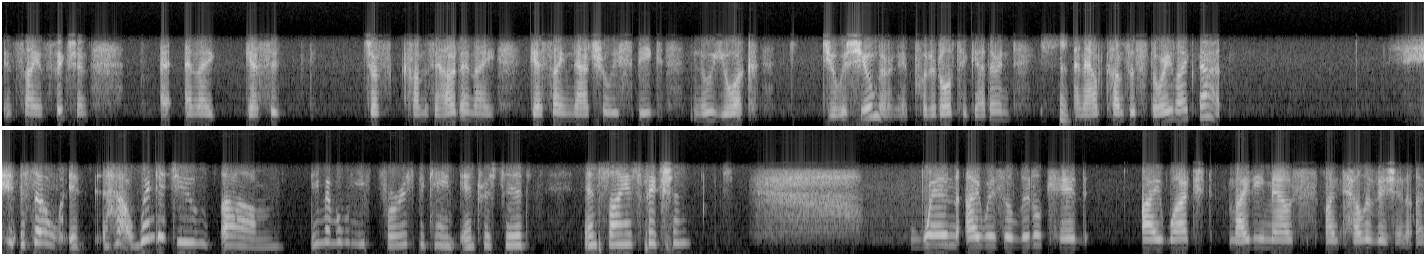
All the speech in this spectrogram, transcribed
in science fiction, and I guess it just comes out, and I guess I naturally speak New York Jewish humor, and I put it all together, and and out comes a story like that. So, it, how? When did you? Um, do you remember when you first became interested in science fiction? When I was a little kid, I watched Mighty Mouse on television on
